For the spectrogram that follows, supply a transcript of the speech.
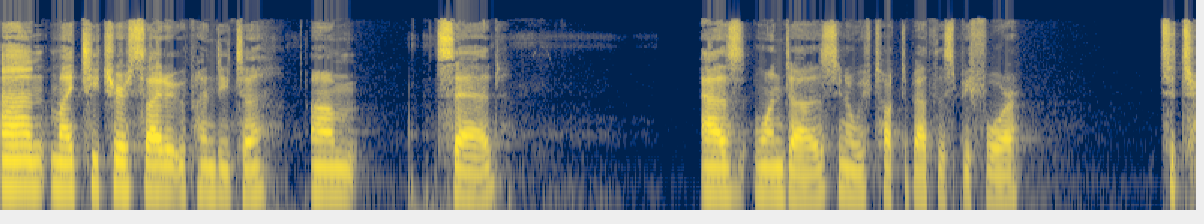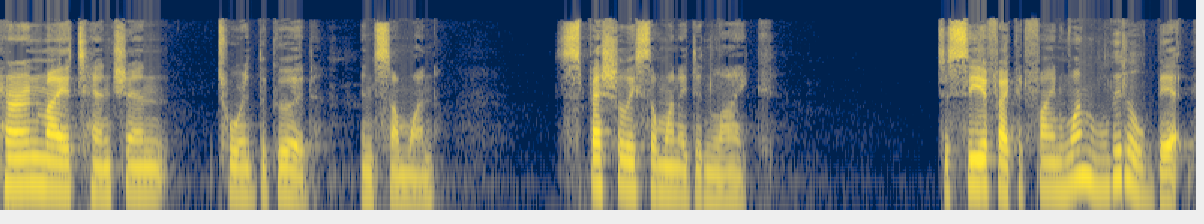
And my teacher, Sayadaw U Pandita, um, said, as one does, you know, we've talked about this before, to turn my attention toward the good in someone, especially someone I didn't like, to see if I could find one little bit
